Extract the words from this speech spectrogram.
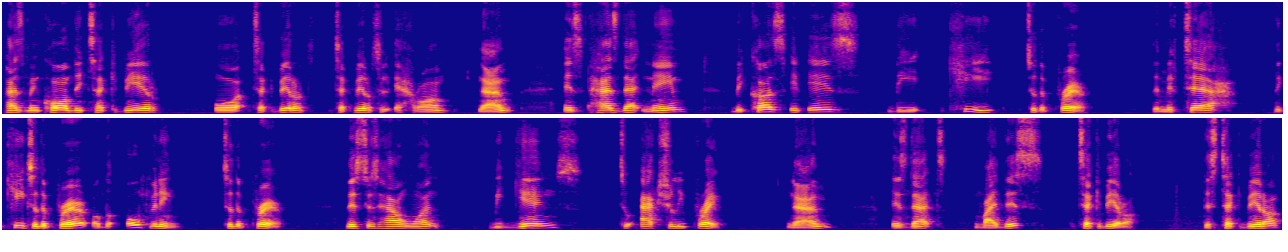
has been called the takbir or takbirat takbirat al-ihram نعم is has that name because it is the key to the prayer the miftah the key to the prayer or the opening to the prayer this is how one begins to actually pray. Naam, is that by this takbirah, this takbirah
